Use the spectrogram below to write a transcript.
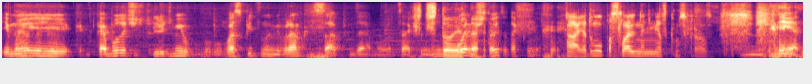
И мы, да, да. как будучи людьми воспитанными в рамках SAP, да, мы вот так что не это? поняли, что это такое. А, я думал, послали на немецком сразу. Нет,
